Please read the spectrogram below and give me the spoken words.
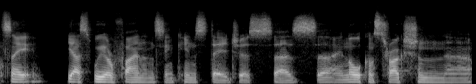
say yes we are financing in stages as uh, in all construction uh,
